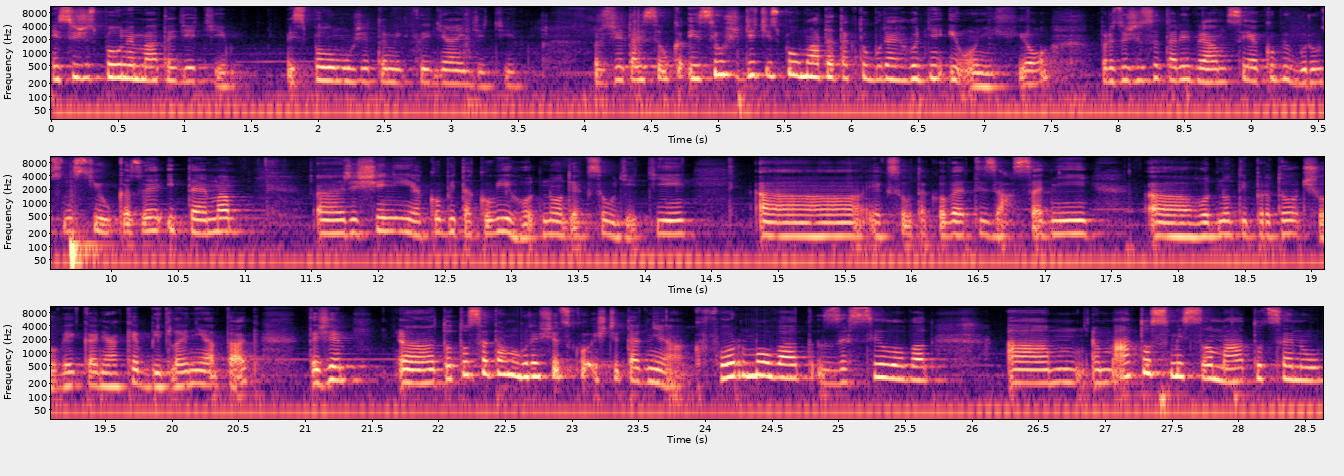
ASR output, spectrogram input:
Jestliže spolu nemáte děti, vy spolu můžete mít klidně i děti. Protože tady se, jestli už děti spolu máte, tak to bude hodně i o nich, jo? Protože se tady v rámci jakoby budoucnosti ukazuje i téma uh, řešení jakoby takových hodnot, jak jsou děti, uh, jak jsou takové ty zásadní uh, hodnoty pro toho člověka, nějaké bydlení a tak. Takže uh, toto se tam bude všechno ještě tak nějak formovat, zesilovat a má to smysl, má to cenu,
